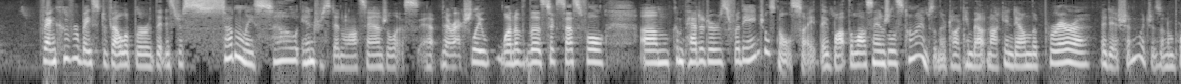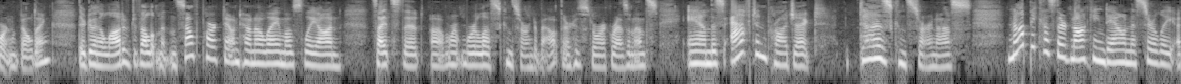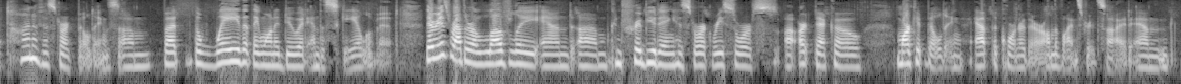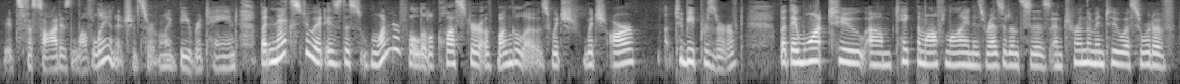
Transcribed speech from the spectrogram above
Vancouver-based developer that is just suddenly so interested in Los Angeles. Uh, They're actually one of the successful um, competitors for the Angels Knoll site. They bought the Los Angeles Times, and they're talking about knocking down the Pereira edition, which is an important building. They're doing a lot of development in South Park, downtown LA, mostly on sites that uh, we're, less concerned about. They're historic residents. And this Afton project does concern us, not because they're knocking down necessarily a ton of historic buildings, um, but the way that they want to do it and the scale of it. There is rather a lovely and um, contributing historic resource, uh, Art Deco market building at the corner there on the Vine Street side, and its facade is lovely and it should certainly be retained. But next to it is this wonderful little cluster of bungalows, which which are to be preserved, but they want to um, take them offline as residences and turn them into a sort of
